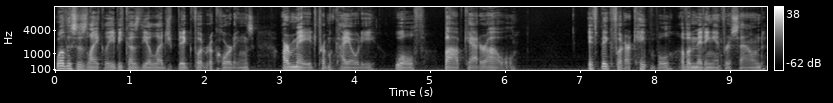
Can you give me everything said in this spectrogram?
Well, this is likely because the alleged Bigfoot recordings are made from a coyote, wolf, bobcat, or owl. If Bigfoot are capable of emitting infrasound,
